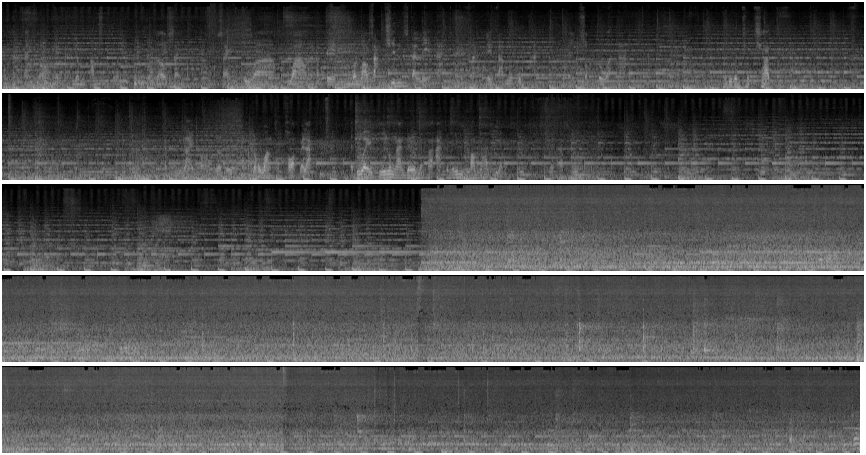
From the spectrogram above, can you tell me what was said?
ป้องกันการย้อนเนี่ยนะที่เรามีปั๊มสองตัวเนี่ยเราใส่ใส่ตัววาล์วนะครับ เป็นบอลวาล์วสามชิ้นสแตนเลสนะใช้สแตนเลสสามลูกผมอันใส่สองตัวนะมาดูกันชัดๆนะครับอันนี้ลายท่อ ที่เราเดินนะครับเราก็วางสปอร์ตไว้แล้วแต่ด้วยพื้นโรงงานเดิมเนี่ยก็อาจจะไม่ได้มีความลาดเอียงนะครับ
